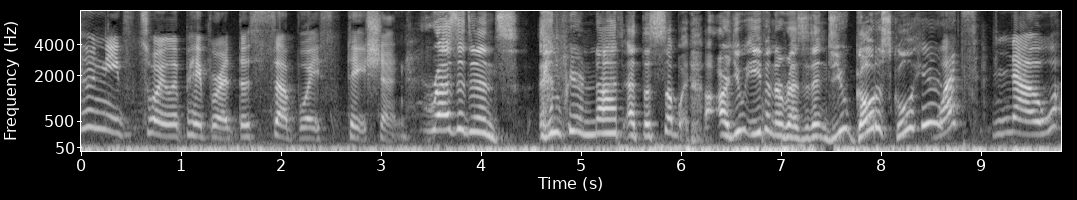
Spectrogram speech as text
Who needs toilet paper at the subway station? Residents! And we're not at the subway. Are you even a resident? Do you go to school here? What? No,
